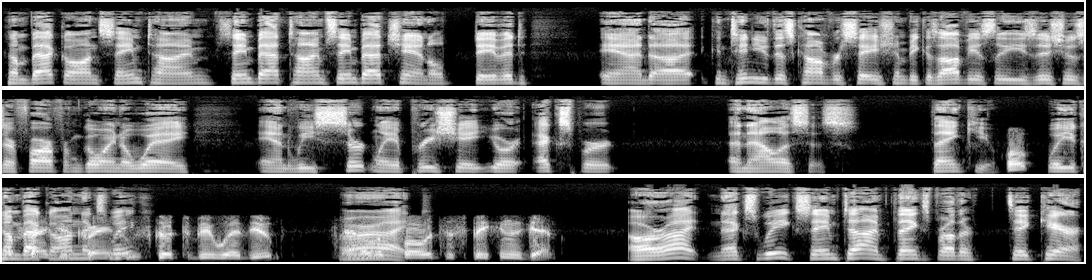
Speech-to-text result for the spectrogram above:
come back on same time, same bat time, same bat channel, David, and uh, continue this conversation because obviously these issues are far from going away, and we certainly appreciate your expert analysis. Thank you. Well, Will you come well, back on you, next Crane. week? It was good to be with you. All I look forward to speaking again. All right, next week, same time. Thanks, brother. Take care.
